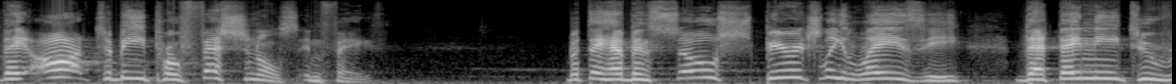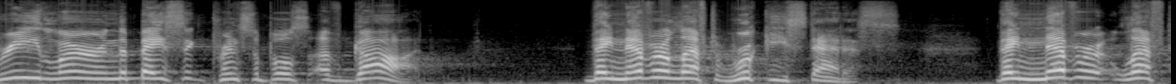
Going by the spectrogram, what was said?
they ought to be professionals in faith. But they have been so spiritually lazy that they need to relearn the basic principles of God. They never left rookie status. They never left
